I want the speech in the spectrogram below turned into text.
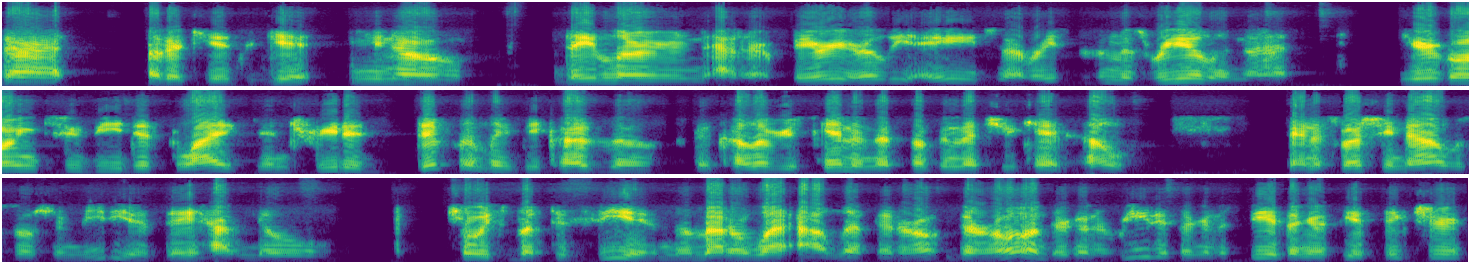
that other kids get. You know, they learn at a very early age that racism is real and that you're going to be disliked and treated differently because of the color of your skin, and that's something that you can't help. And especially now with social media, they have no choice but to see it. No matter what outlet that they're on, they're going to read it, they're going to see it, they're going to see a picture.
